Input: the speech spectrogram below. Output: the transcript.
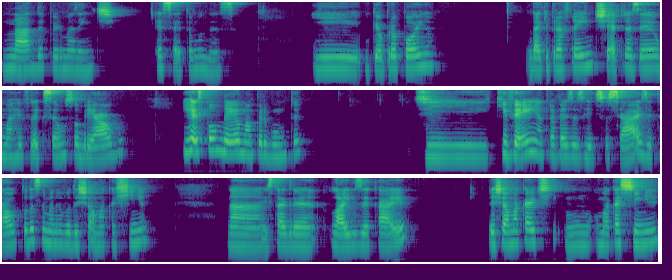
nada é permanente, exceto a mudança. E o que eu proponho daqui para frente é trazer uma reflexão sobre algo e responder uma pergunta de que vem através das redes sociais e tal. Toda semana eu vou deixar uma caixinha na Instagram Laís Ecaia, deixar uma, cartinha, uma caixinha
